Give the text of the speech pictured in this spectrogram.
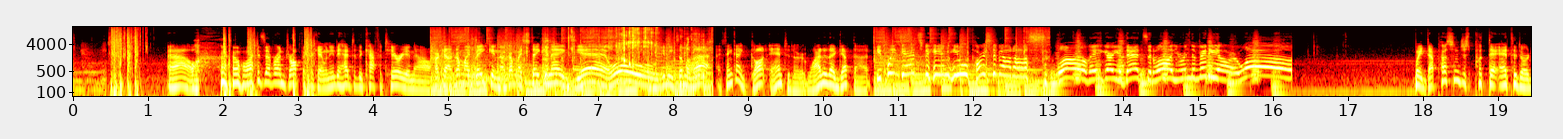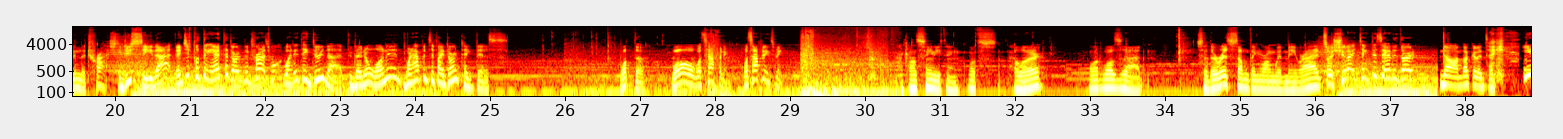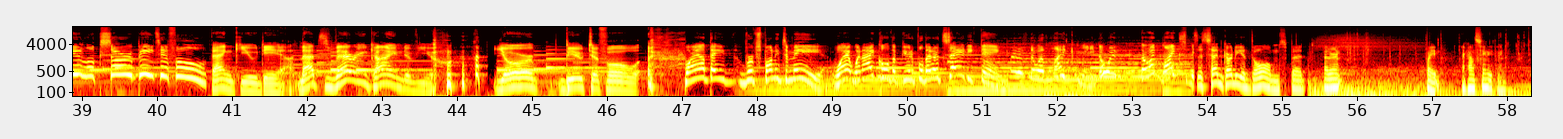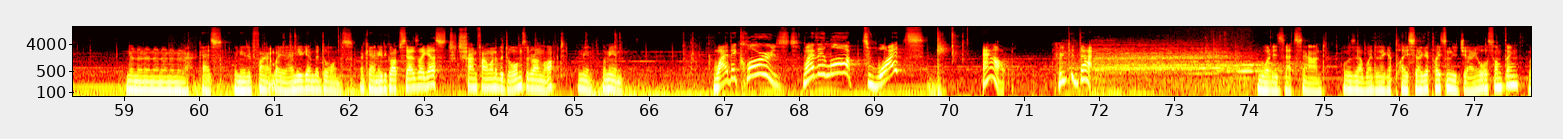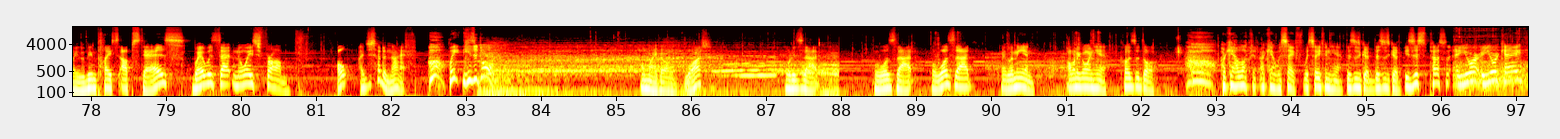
Ow. Why is everyone dropping? Okay, we need to head to the cafeteria now. Okay, I got my bacon. I got my steak and eggs. Yeah. Oh, give me some of that. I think I got antidote. Why did I get that? If we dance for him, he will post about us. Whoa, there you go. You're dancing. Whoa, you're in the video. Whoa. Wait, that person just put their antidote in the trash. Did you see that? They just put the antidote in the trash. Why did they do that? Did they not want it? What happens if I don't take this? What the? Whoa, what's happening? What's happening to me? I can't see anything. What's... Hello? What was that? So there is something wrong with me, right? So should I take this antidote? No, I'm not gonna take it. You look so beautiful. Thank you, dear. That's very kind of you. You're beautiful. Why aren't they responding to me? Why, when I call them beautiful, they don't say anything. Why does no one like me? No one, no one likes me. It said go to your dorms, but I don't... Wait, I can't see anything. No, no, no, no, no, no, no, Guys, we need to find... Wait, I need to get in the dorms. Okay, I need to go upstairs, I guess, to try and find one of the dorms that are unlocked. Let me in. Let me in. Why are they closed? Why are they locked? What? Ow. Who did that? What is that sound? What was that? Where did I get placed? Did I get placed in the jail or something? Wait, we've been placed upstairs? Where was that noise from? Oh, I just had a knife. Oh, wait, here's a door. Oh my god, what? What is that? What was that? What was that? Hey, let me in. I want to go in here. Close the door. okay, I locked it. Okay, we're safe. We're safe in here. This is good. This is good. Is this person... Are you, are you okay?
